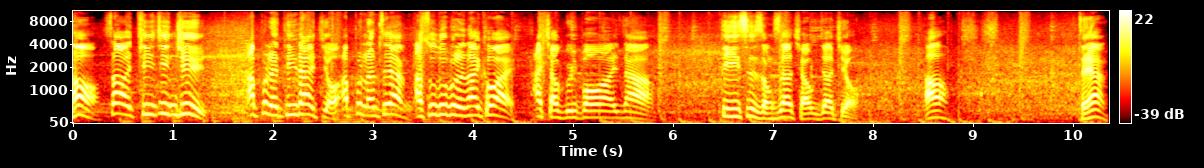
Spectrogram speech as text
好，稍微踢进去啊，不能踢太久啊，不能这样啊，速度不能太快啊，桥规波啊，那第一次总是要桥比较久，好，怎样？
